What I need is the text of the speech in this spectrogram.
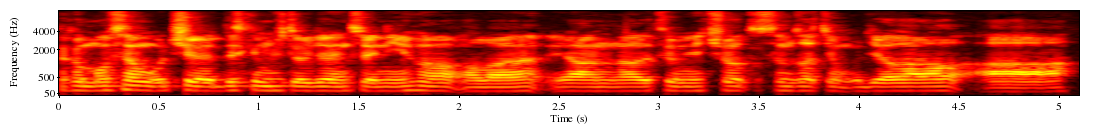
jako mohl jsem určitě vždycky můžete udělat něco jiného, ale já nalituju něčeho, co jsem zatím udělal a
